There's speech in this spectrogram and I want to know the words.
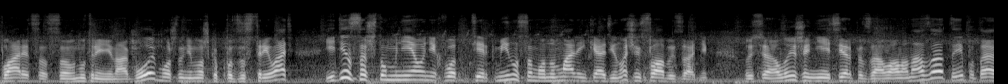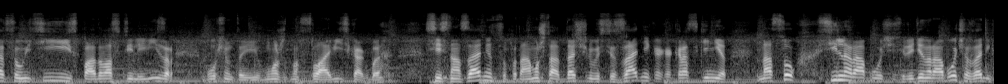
париться с внутренней ногой, можно немножко подзастревать. Единственное, что мне у них вот теперь к минусам, он маленький один, очень слабый задник. То есть а, лыжи не терпят завала назад и пытаются уйти из-под вас в телевизор. В общем-то, и может словить как бы сесть на задницу, потому что отдачливости задника как раз таки нет. Носок сильно рабочий, середина рабочая, задник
